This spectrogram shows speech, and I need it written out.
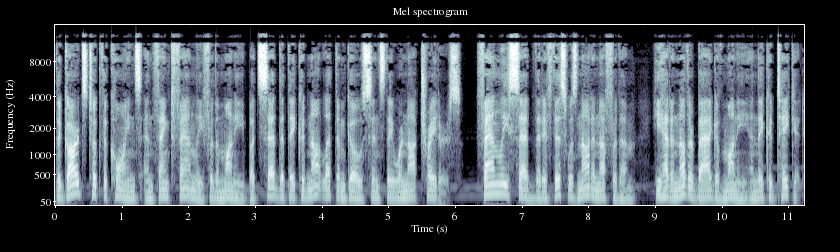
The guards took the coins and thanked Fanli for the money but said that they could not let them go since they were not traitors. Fanli said that if this was not enough for them, he had another bag of money and they could take it,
